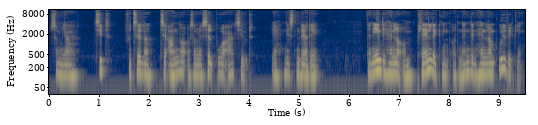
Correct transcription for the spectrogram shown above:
som jeg tit fortæller til andre, og som jeg selv bruger aktivt, ja, næsten hver dag. Den ene det handler om planlægning, og den anden den handler om udvikling.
